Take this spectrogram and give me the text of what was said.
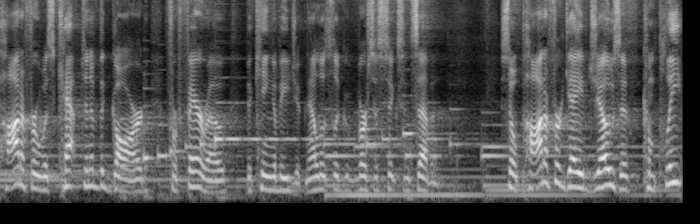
Potiphar was captain of the guard for Pharaoh, the king of Egypt. Now let's look at verses 6 and 7. So Potiphar gave Joseph complete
